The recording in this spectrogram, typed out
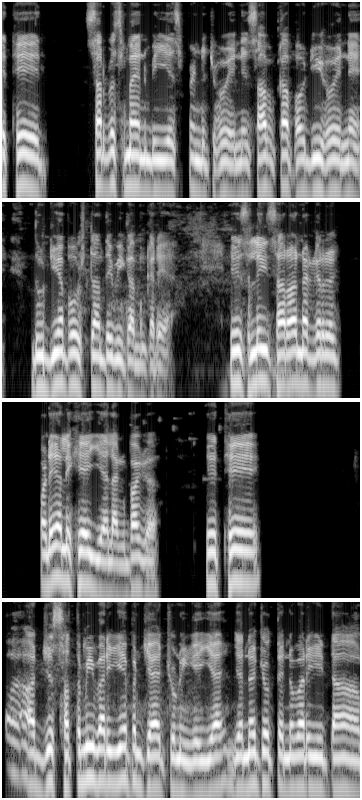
ਇੱਥੇ ਸਰਵਿਸਮੈਨ ਵੀ ਇਸ ਪਿੰਡ 'ਚ ਹੋਏ ਨੇ, ਸਾਬਕਾ ਫੌਜੀ ਹੋਏ ਨੇ, ਦੂਜੀਆਂ ਪੋਸਟਾਂ ਤੇ ਵੀ ਕੰਮ ਕਰਿਆ। ਇਸ ਲਈ ਸਾਰਾ ਨਗਰ ਪੜ੍ਹਿਆ ਲਿਖਿਆ ਹੀ ਹੈ ਲਗਭਗ। ਇੱਥੇ ਅੱਜ ਸੱਤਵੀਂ ਵਾਰੀ ਇਹ ਪੰਚਾਇਤ ਚੁਣੀ ਗਈ ਹੈ ਜਿਨ੍ਹਾਂ ਚੋਂ ਤਿੰਨ ਵਾਰੀ ਤਾਂ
